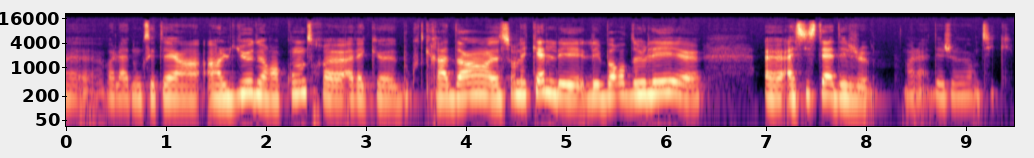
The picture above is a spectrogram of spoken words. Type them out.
Euh, voilà, donc c'était un, lieu de rencontre euh, avec euh, beaucoup de gradins sur lesquels les, Bordelais assistaient à des jeux, voilà, des jeux antiques.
